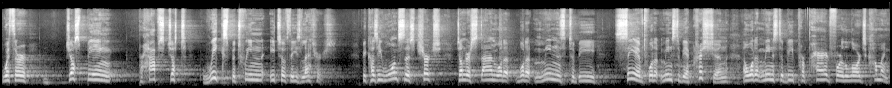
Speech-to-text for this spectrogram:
with there just being perhaps just weeks between each of these letters, because he wants this church to understand what it, what it means to be saved, what it means to be a Christian, and what it means to be prepared for the Lord's coming.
